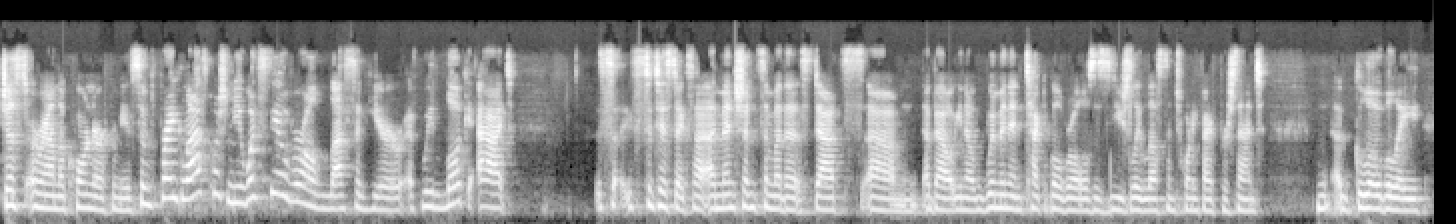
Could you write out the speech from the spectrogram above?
just around the corner from you. So, Frank, last question to you. What's the overall lesson here? If we look at statistics, I, mentioned some of the stats um, about, you know, women in technical roles is usually less than 25% globally.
